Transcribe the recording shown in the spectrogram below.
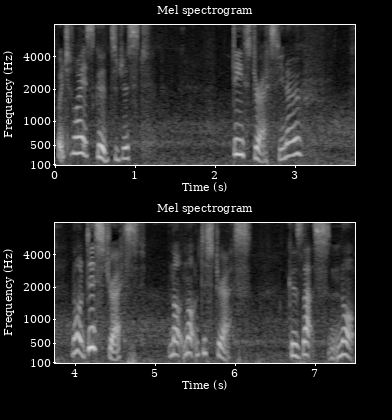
Which is why it's good to just de stress, you know? Not distress. Not, not distress. Because that's not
